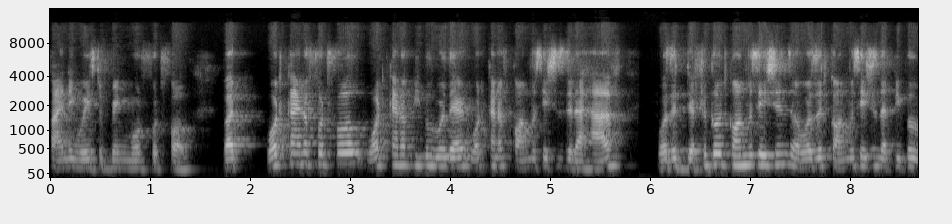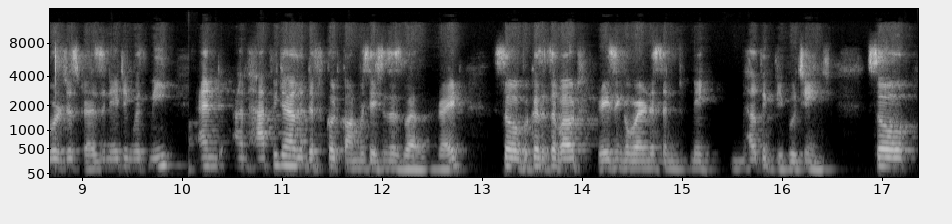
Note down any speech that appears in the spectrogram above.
finding ways to bring more footfall. But what kind of footfall? What kind of people were there? What kind of conversations did I have? Was it difficult conversations or was it conversations that people were just resonating with me? And i'm happy to have the difficult conversations as well right? So because it's about raising awareness and make helping people change. So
